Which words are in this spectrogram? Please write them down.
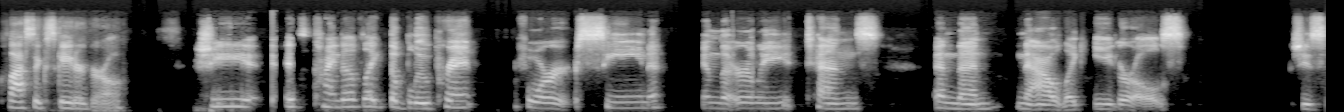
classic skater girl. she is kind of like the blueprint for scene in the early 10s and then now like e-girls she's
